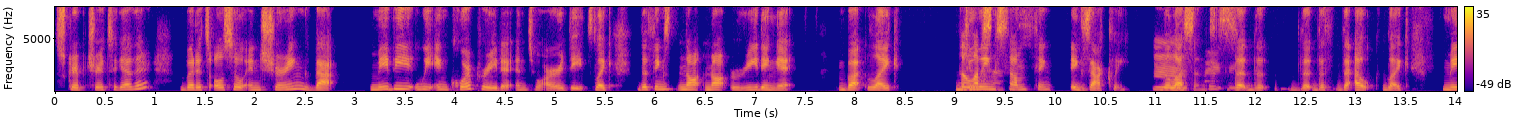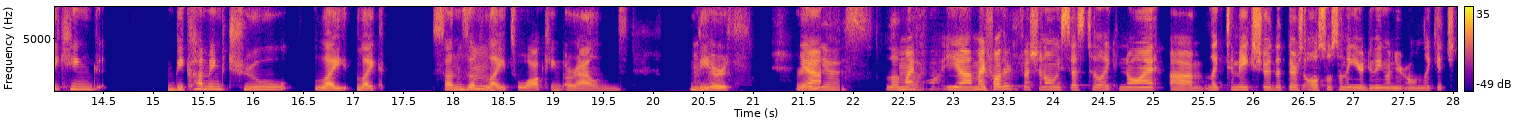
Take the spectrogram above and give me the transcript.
scripture together, but it's also ensuring that maybe we incorporate it into our dates, like the things, not not reading it, but like the doing lessons. something exactly mm, the lessons the the the the, the out like making becoming true light like sons mm-hmm. of light walking around mm-hmm. the earth right? yeah yes Love my that. yeah my father confession always says to like not um like to make sure that there's also something you're doing on your own like it's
